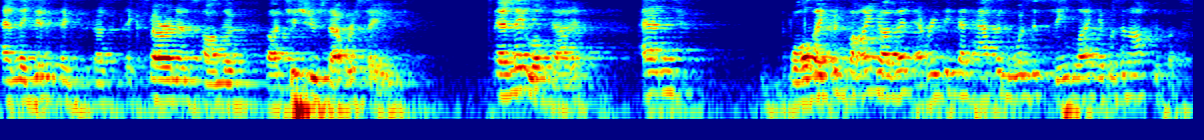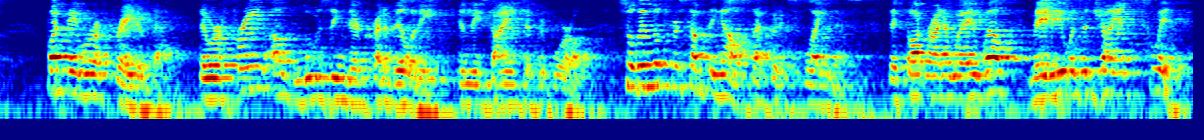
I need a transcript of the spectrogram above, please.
And they did ex uh, experiments on the uh, tissues that were saved. And they looked at it, and all they could find of it, everything that happened was it seemed like it was an octopus. But they were afraid of that. They were afraid of losing their credibility in the scientific world. So they looked for something else that could explain this. They thought right away, well, maybe it was a giant squid.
